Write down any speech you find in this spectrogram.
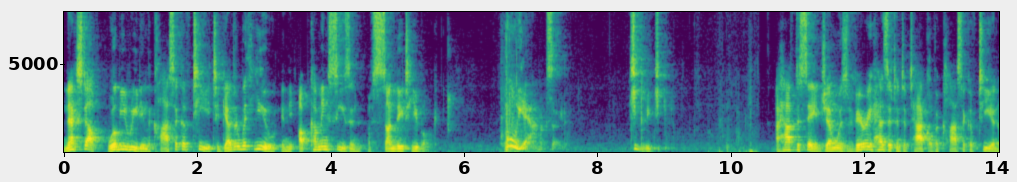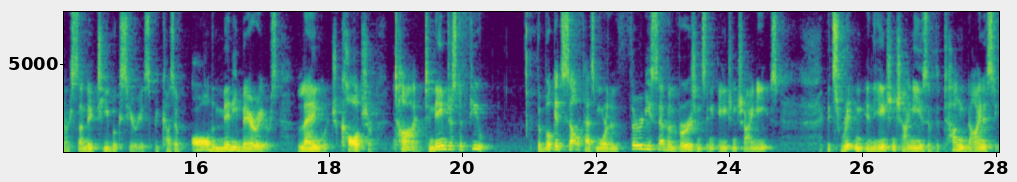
Next up, we'll be reading the classic of tea together with you in the upcoming season of Sunday Tea Book. Oh yeah, I'm excited. Chickadee chickadee. I have to say, Jen was very hesitant to tackle the classic of tea in our Sunday Tea Book series because of all the many barriers, language, culture, time, to name just a few. The book itself has more than 37 versions in ancient Chinese, it's written in the ancient Chinese of the Tang Dynasty,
